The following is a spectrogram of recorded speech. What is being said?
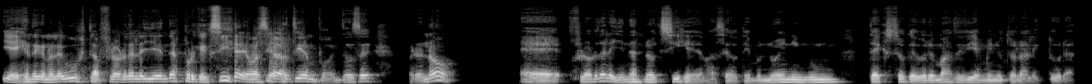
Y hay gente que no le gusta Flor de Leyendas porque exige demasiado tiempo. Entonces, pero no. Eh, Flor de Leyendas no exige demasiado tiempo. No hay ningún texto que dure más de 10 minutos la lectura.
